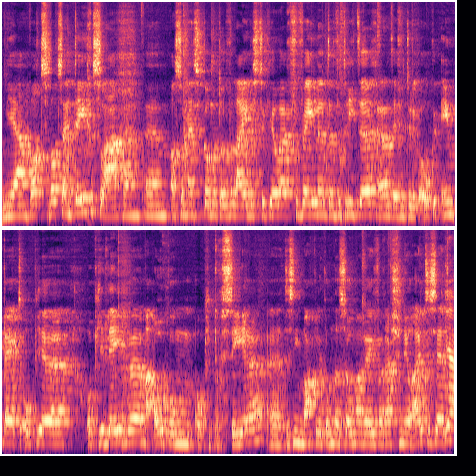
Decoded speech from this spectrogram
ja, wat, wat zijn tegenslagen? Um, als er mensen komen te overlijden is het natuurlijk heel erg vervelend en verdrietig. En dat heeft natuurlijk ook een impact op je, op je leven, maar ook om, op je presteren. Uh, het is niet makkelijk om dat zomaar even rationeel uit te zetten. Ja,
